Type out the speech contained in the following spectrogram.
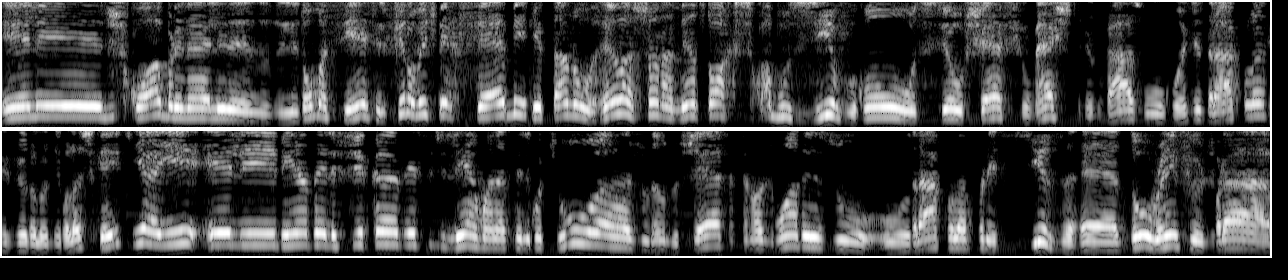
ele descobre, né? Ele, ele toma ciência, ele finalmente percebe que está num relacionamento tóxico, abusivo com o seu chefe, o mestre, no caso, o Conde Drácula, vivido pelo Nicolas Cage. E aí ele tenta, ele fica nesse dilema, né? Se ele continua ajudando o chefe, afinal de contas, o, o Drácula precisa é, do Rainfield para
